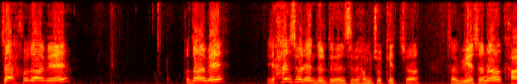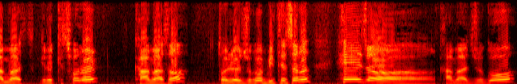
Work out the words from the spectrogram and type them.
자, 그 다음에, 그 다음에, 한손 핸들도 연습을 하면 좋겠죠. 자, 위에서는 감아, 이렇게 손을 감아서 돌려주고, 밑에서는 회전 감아주고,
